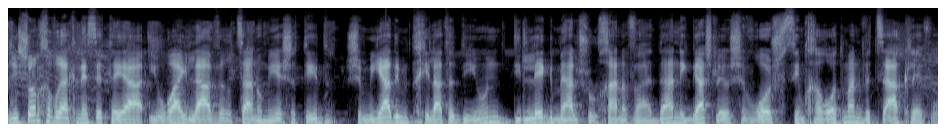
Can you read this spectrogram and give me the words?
ראשון חברי הכנסת היה יוראי להב הרצנו מיש עתיד, שמיד עם תחילת הדיון דילג מעל שולחן הוועדה, ניגש ליושב ראש שמחה רוטמן וצעק לעברו.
